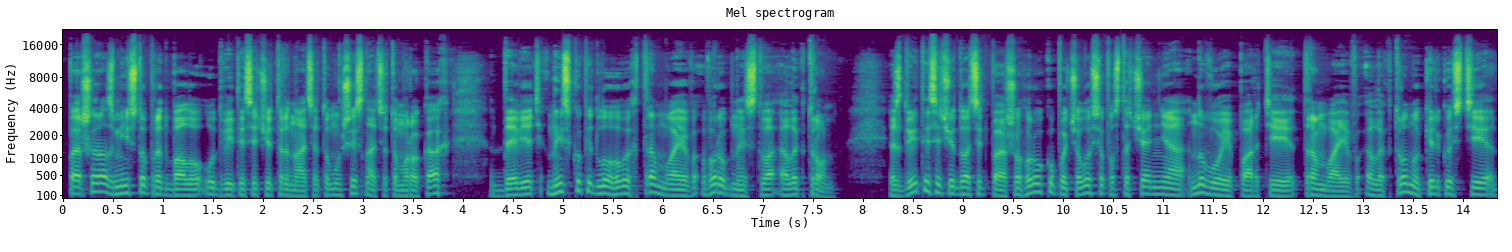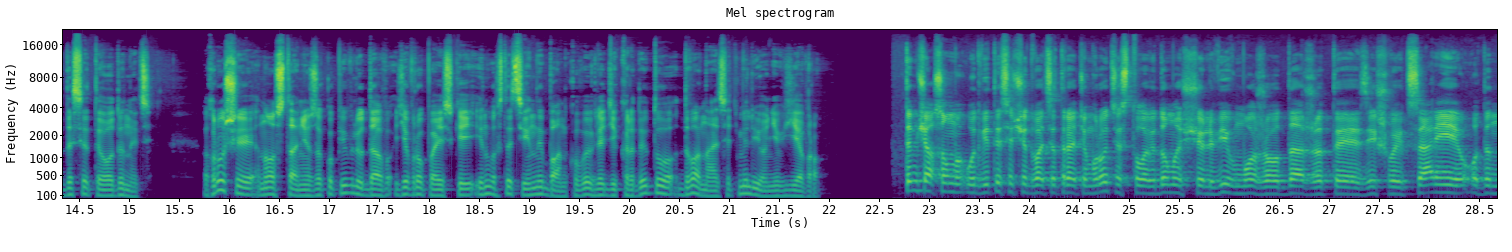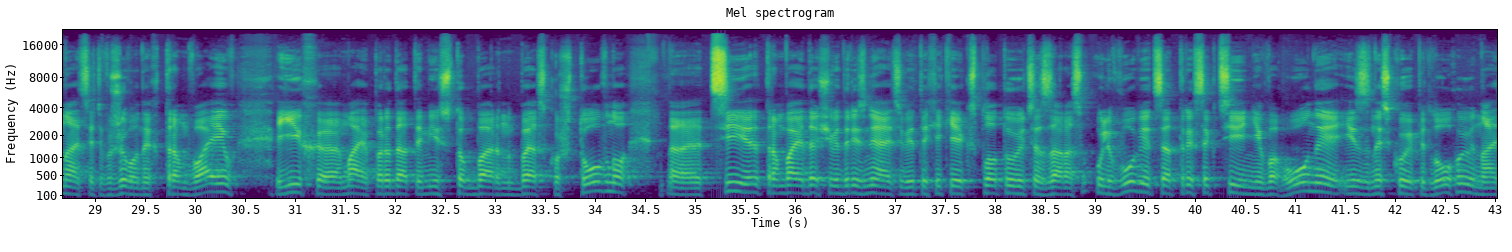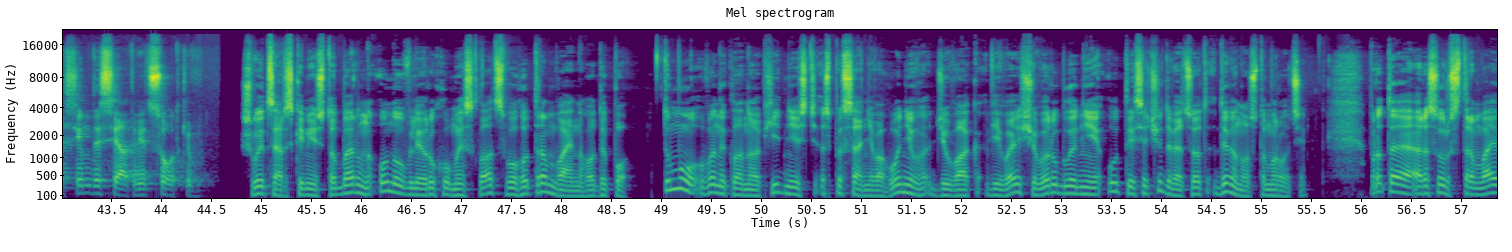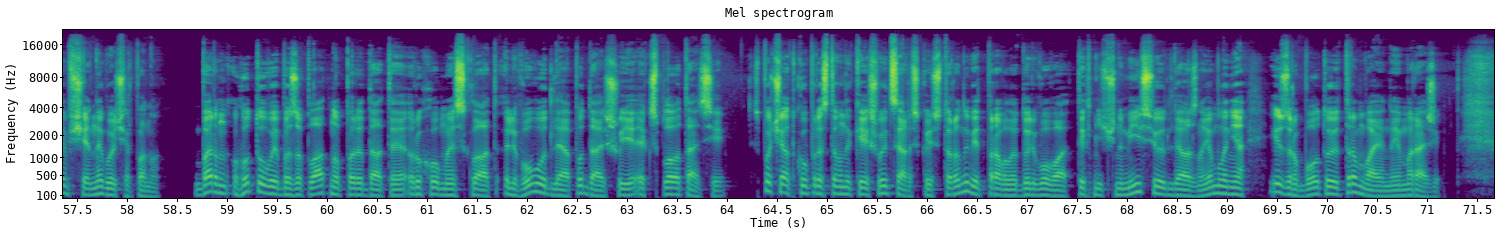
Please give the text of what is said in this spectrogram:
Перший раз місто придбало у 2013-16 роках 9 низькопідлогових трамваїв виробництва Електрон. З 2021 року почалося постачання нової партії трамваїв Електрон у кількості 10 одиниць. Гроші на останню закупівлю дав Європейський інвестиційний банк у вигляді кредиту 12 мільйонів євро. Тим часом у 2023 році стало відомо, що Львів може одержати зі Швейцарії 11 вживаних трамваїв. Їх е, має передати місто Берн безкоштовно. Е, Ці трамваї дещо відрізняються від тих, які експлуатуються зараз у Львові. Це трисекційні вагони із низькою підлогою на 70%. Швейцарське місто Берн оновлює рухомий склад свого трамвайного депо. Тому виникла необхідність списання вагонів дювак Вівей, що вироблені у 1990 році. Проте ресурс трамваїв ще не вичерпано. Берн готовий безоплатно передати рухомий склад Львову для подальшої експлуатації. Спочатку представники швейцарської сторони відправили до Львова технічну місію для ознайомлення із роботою трамвайної мережі.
